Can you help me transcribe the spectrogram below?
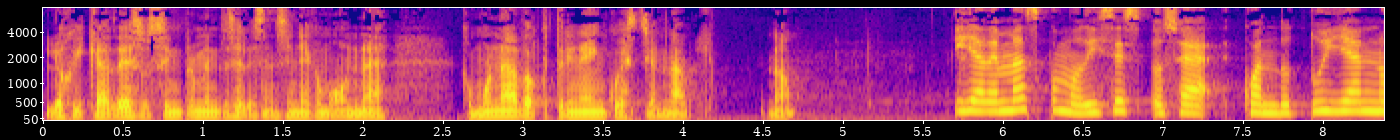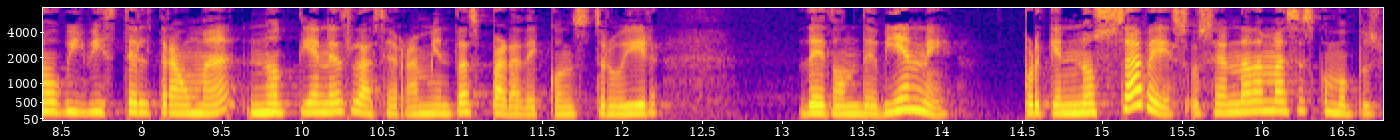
lógicas de eso, simplemente se les enseña como una, como una doctrina incuestionable, ¿no? Y además, como dices, o sea, cuando tú ya no viviste el trauma, no tienes las herramientas para deconstruir de dónde viene, porque no sabes, o sea, nada más es como, pues,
